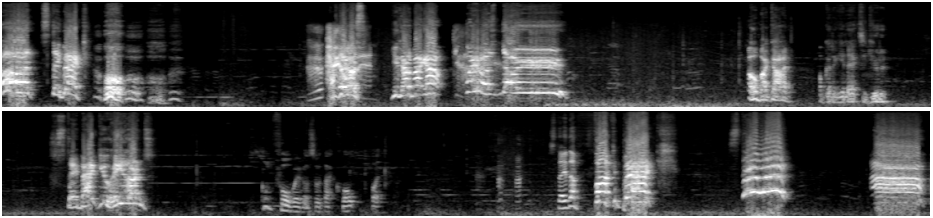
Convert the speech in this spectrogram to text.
Uh, stay back! Oh, oh. Halo Wivers, you gotta back out! Wivers, no! Oh my god, I'm gonna get executed. Stay back, you heathens! Going full Wivers with that quote, but... Stay the fuck back! Stay away! Ah!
